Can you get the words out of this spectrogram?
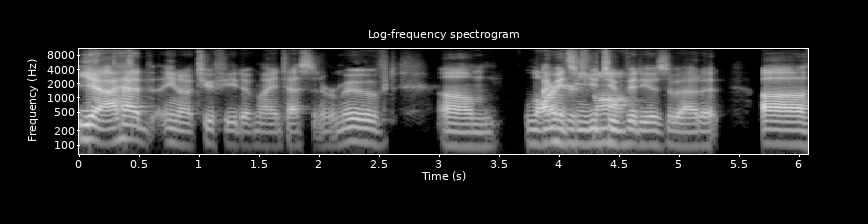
yeah, I had you know two feet of my intestine removed. Um, Large I made some YouTube videos about it. Uh,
